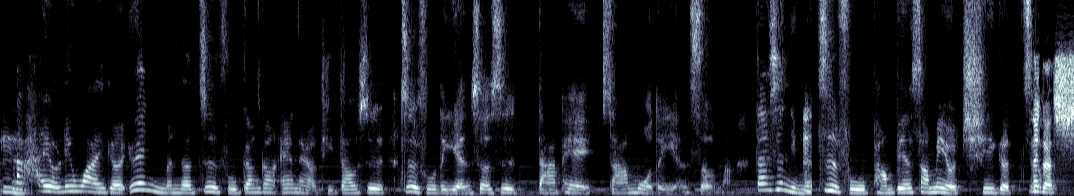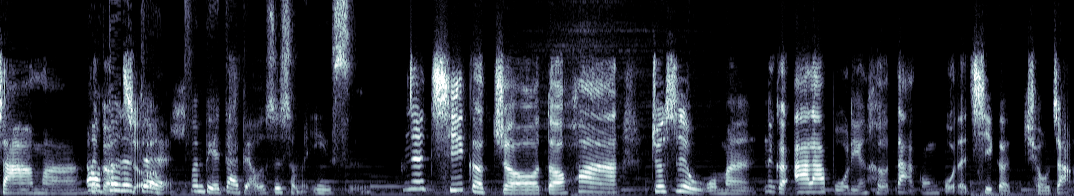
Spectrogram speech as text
嗯。那还有另外一个，因为你们的制服刚刚 Anna 有提到是制服的颜色是搭配沙漠的颜色嘛？但是你们制服旁边上面有七个字，那个沙吗？哦，对对对，分别代表的是什么意思？那七个折的话，就是我们那个阿拉伯联合大公国的七个酋长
